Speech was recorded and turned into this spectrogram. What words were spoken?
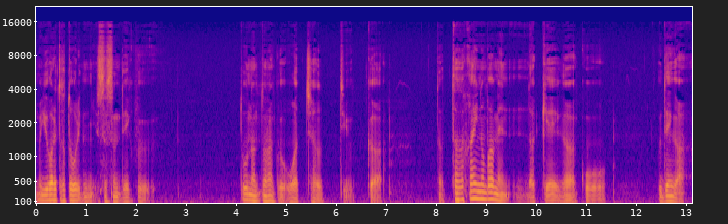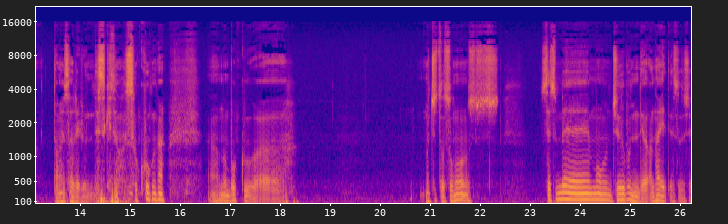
言われた通りに進んでいくとなんとなく終わっちゃうっていうか戦いの場面だけがこう腕が試されるんですけど そこがあの僕はちょっとその説明も十分ではないですし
